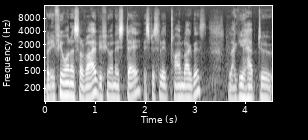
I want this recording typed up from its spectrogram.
but if you want to survive, if you want to stay, especially at time like this, like you have to,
